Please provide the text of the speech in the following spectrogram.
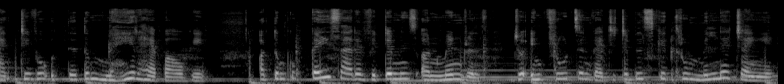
एक्टिव हो, उतने तुम नहीं रह पाओगे। और तुमको कई सारे विटामिन और मिनरल्स जो इन फ्रूट्स एंड वेजिटेबल्स के थ्रू मिलने चाहिए,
